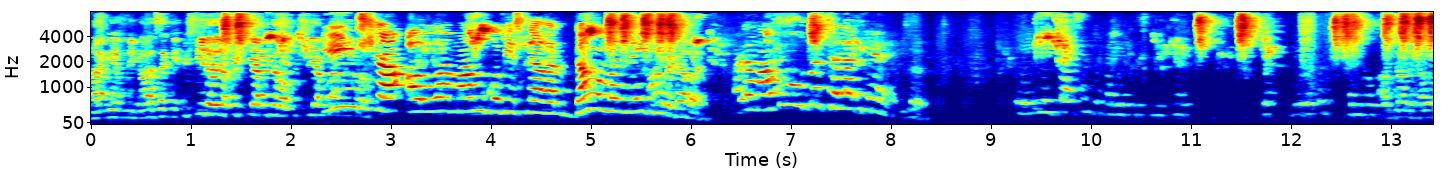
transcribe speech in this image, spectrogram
ताकि हम निकाल सके। पिछली तरफ़ पिछली आप तरफ़ पिछली आप इंशाअल्लाह मामू को भी इसने अगर डंग मर नहीं दिया। अरे मामू उधर चला गया है। ये पैसे तो पहले कुछ नहीं थे। ये देखो बंद आप जाओ निकालो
